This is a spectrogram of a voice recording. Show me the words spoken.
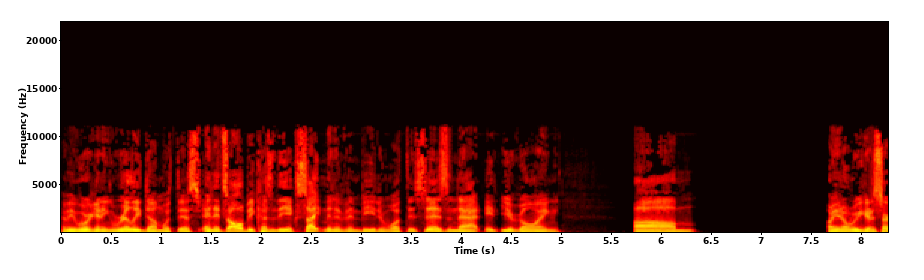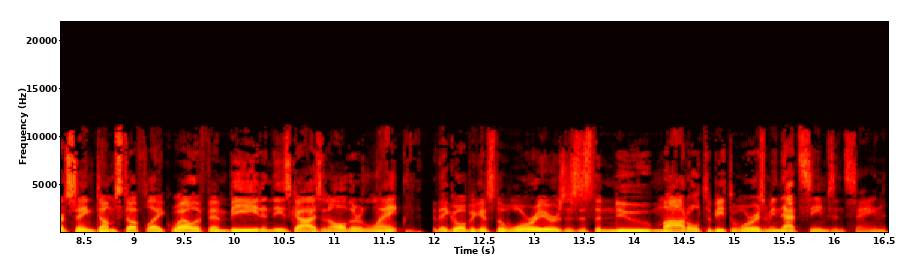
I mean, we're getting really dumb with this, and it's all because of the excitement of Embiid and what this is, and that it, you're going, um, or, you know, we're going to start saying dumb stuff like, well, if Embiid and these guys and all their length, they go up against the Warriors, is this the new model to beat the Warriors? I mean, that seems insane.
